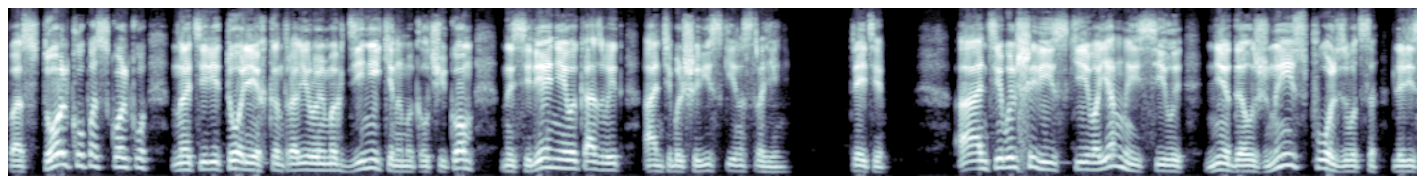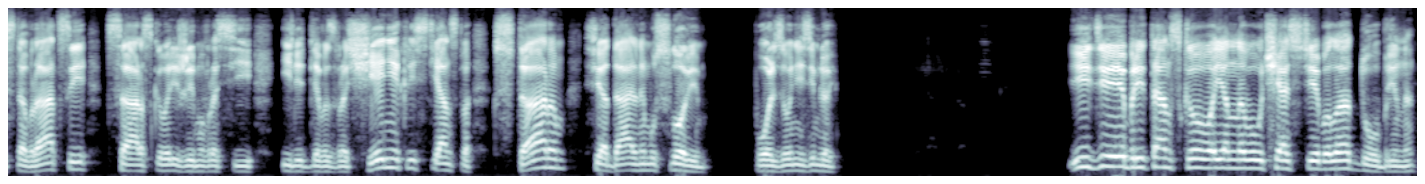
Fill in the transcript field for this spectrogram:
постольку, поскольку на территориях, контролируемых Деникиным и Колчаком, население выказывает антибольшевистские настроения. Третье антибольшевистские военные силы не должны использоваться для реставрации царского режима в России или для возвращения крестьянства к старым феодальным условиям пользования землей. Идея британского военного участия была одобрена.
